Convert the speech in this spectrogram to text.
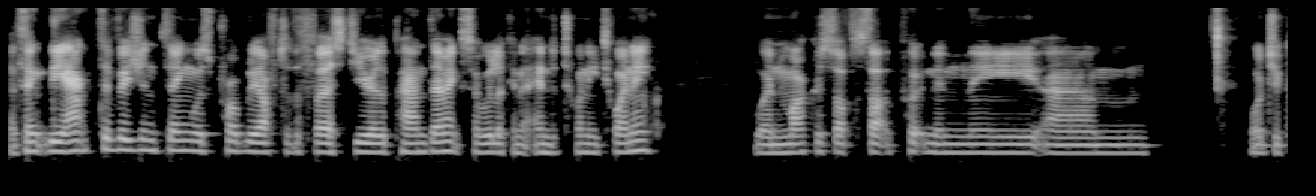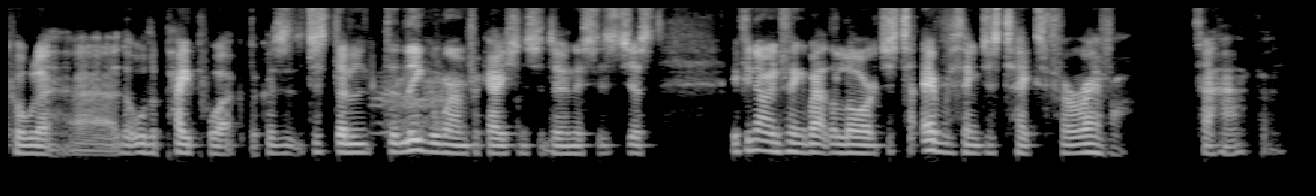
I think the Activision thing was probably after the first year of the pandemic. So we're looking at end of 2020 when Microsoft started putting in the um, what do you call it? Uh, the, all the paperwork because it's just the, the legal ramifications of doing this is just if you know anything about the law, it just everything just takes forever to happen.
